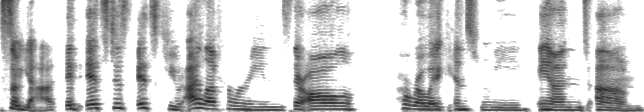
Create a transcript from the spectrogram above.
so yeah, it, it's just it's cute. I love her Marines. They're all heroic and swoony and um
